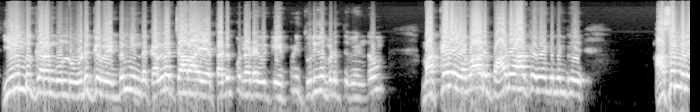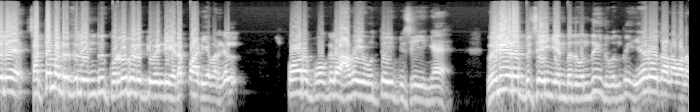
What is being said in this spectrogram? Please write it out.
இரும்பு கரம் கொண்டு ஒடுக்க வேண்டும். இந்த கள்ளச்சாராய தடுப்பு நடவடிக்கை எப்படி துரிதப்படுத்த வேண்டும்? மக்களை எவ்வாறு பாதுகாக்க வேண்டும் என்று அசம்பிளிலே சட்டமன்றத்தில் இன்று குரல் கொடுக்க வேண்டிய எடப்பாடி அவர்கள் போற போக்கில் அவையை ஒத்துழைப்பு செய்யுங்க. வெளியிடப்பு செய்யுங்க என்பது வந்து இது வந்து ஏனோதானமான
